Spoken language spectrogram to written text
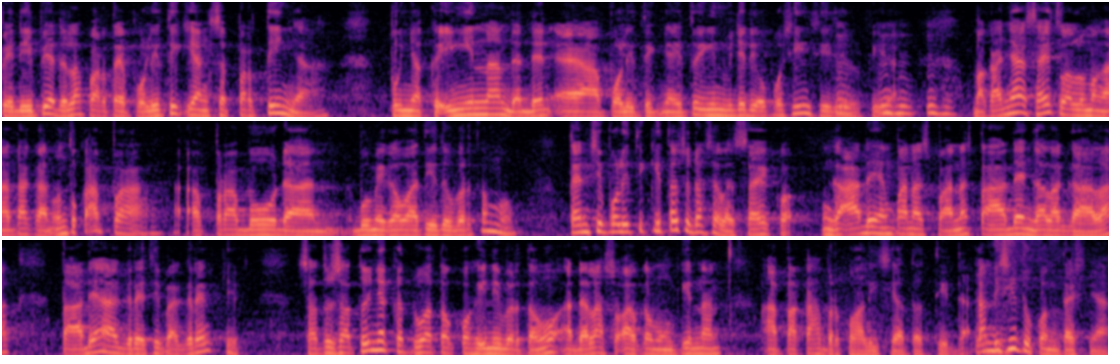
PDIP adalah partai politik yang sepertinya punya keinginan dan DNA politiknya itu ingin menjadi oposisi, Sylvia. Mm -hmm. Makanya saya selalu mengatakan untuk apa Prabowo dan Bu Megawati itu bertemu? Tensi politik kita sudah selesai kok. Nggak ada yang panas-panas, tak ada yang galak-galak, tak ada yang agresif-agresif. Satu-satunya kedua tokoh ini bertemu adalah soal kemungkinan apakah berkoalisi atau tidak. Kan di situ kontesnya.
